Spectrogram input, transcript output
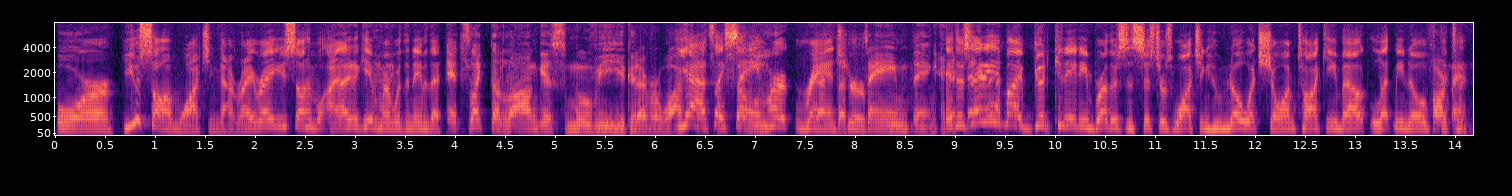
or you saw him watching that, right, Ray? You saw him. I don't even remember what the name of that. It's like the longest movie you could ever watch. Yeah, That's it's like the Heart Ranch That's the or- same thing. If there's any of my good Canadian brothers and sisters watching who know what show I'm talking about, let me know. If Heartland.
